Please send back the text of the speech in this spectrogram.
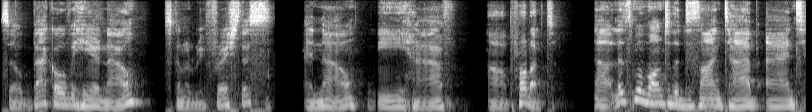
So back over here now, it's going to refresh this. And now we have our product. Now let's move on to the design tab and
